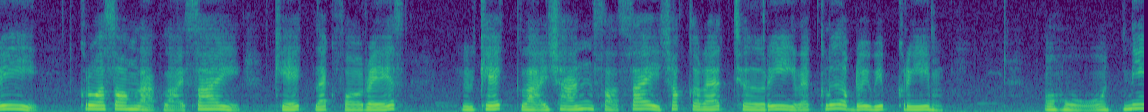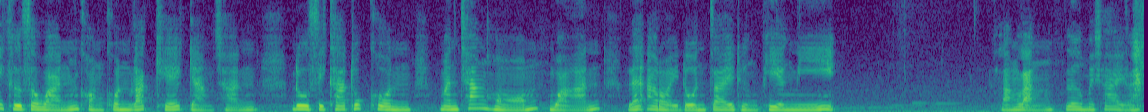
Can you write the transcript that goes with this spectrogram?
รี่ ครัวซองหลากหลายไส้ เค้กแบล็กฟอเรสต์หรือเค้กหลายชั้น สอดไส้ ช็อกโกแลตเชอร์รี่ และเคลือบด้วยวิปครีม โอ้โห นี่คือสวรรค์ของคนรักเค้กอย่างฉัน ดูสิคะทุกคน มันช่างหอม หวาน และอร่อยโดนใจถึงเพียงนี้ หลังๆ เริ่มไม่ใช่แล้ว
